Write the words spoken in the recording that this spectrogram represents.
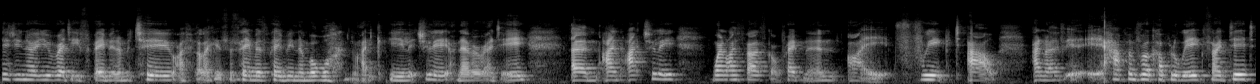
Did you know you're ready for baby number two? I feel like it's the same as baby number one, like you literally are never ready. Um, and actually, when I first got pregnant, I freaked out and I've, it, it happened for a couple of weeks. I did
